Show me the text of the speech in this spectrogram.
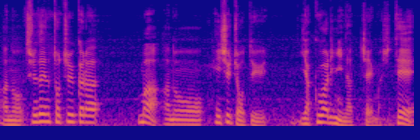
あの取材の途中からまああの編集長という役割になっちゃいまして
